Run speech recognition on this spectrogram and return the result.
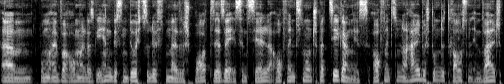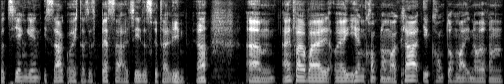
ähm, um einfach auch mal das Gehirn ein bisschen durchzulüften. Also Sport sehr, sehr essentiell, auch wenn es nur ein Spaziergang ist. Auch wenn es nur eine halbe Stunde draußen im Wald spazieren gehen, ich sag euch, das ist besser als jedes Ritalin, ja. Ähm, einfach weil euer Gehirn kommt nochmal klar, ihr kommt doch mal in euren,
